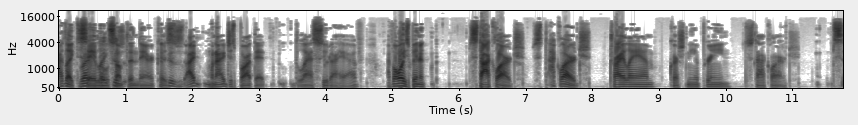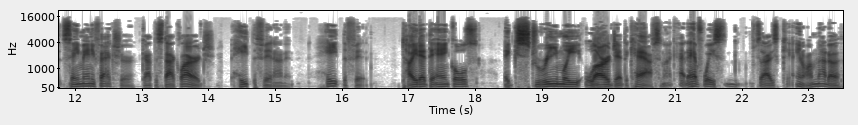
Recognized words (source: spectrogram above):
I'd like to Right, say a little right, something there because I when I just bought that the last suit I have, I've always been a stock large, stock large, Trilam, crushed neoprene, stock large, S- same manufacturer, got the stock large. Hate the fit on it. Hate the fit. Tight at the ankles, extremely large at the calves, and I got halfway size. You know, I'm not a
